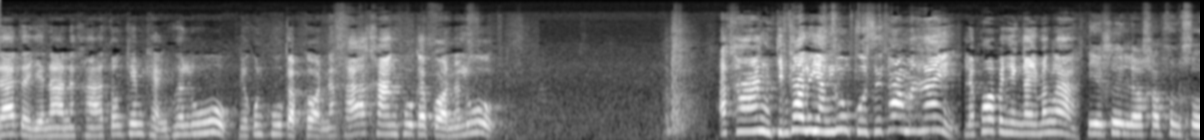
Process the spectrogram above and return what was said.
ได้แต่อย่านานนะคะ ต้องเข้มแข็งเพื่อลูก เดี๋ยวคุณครูกลับก่อนนะคะอาคังครูกลับก่อนนะลูก อาคังกินข้าวหรือยังลูกครูซื้อข้าวมาให้ แล้วพ่อเป็นยังไงบ้างล่ะ ดีขึ้นแล้วครับคุณครู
